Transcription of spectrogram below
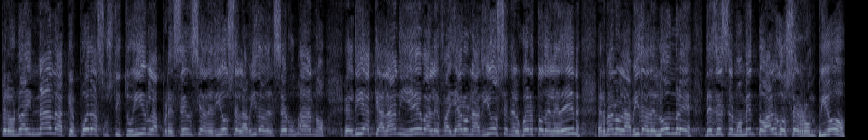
pero no hay nada que pueda sustituir la presencia de Dios en la vida del ser humano. El día que Adán y Eva le fallaron a Dios en el huerto del Edén, hermano, la vida del hombre, desde ese momento algo se rompió.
